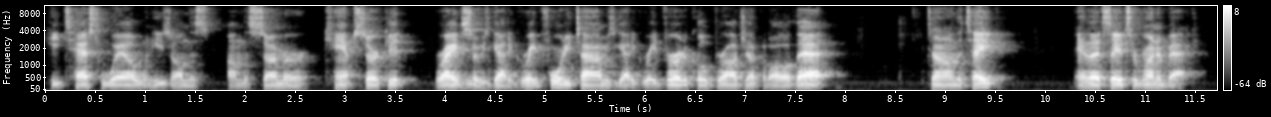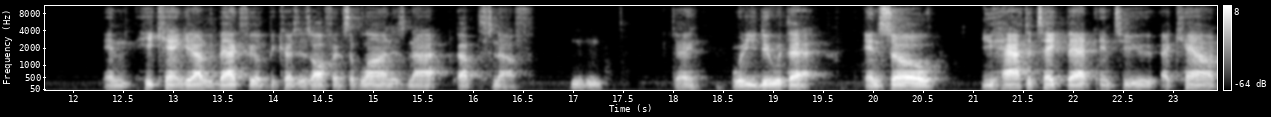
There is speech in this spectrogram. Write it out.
he tests well when he's on this on the summer camp circuit, right? Mm-hmm. So he's got a great 40 time, he's got a great vertical, broad jump, and all of that turn on the tape, and let's say it's a running back, and he can't get out of the backfield because his offensive line is not up to snuff. Mm-hmm. Okay, what do you do with that? And so you have to take that into account,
